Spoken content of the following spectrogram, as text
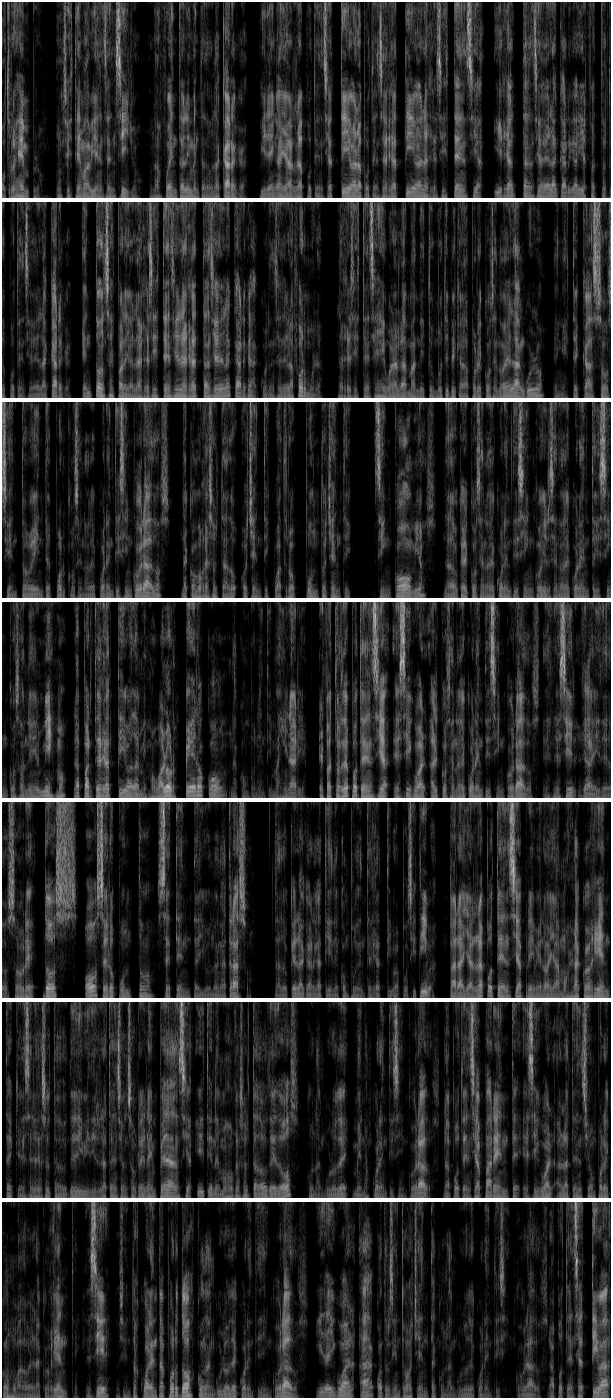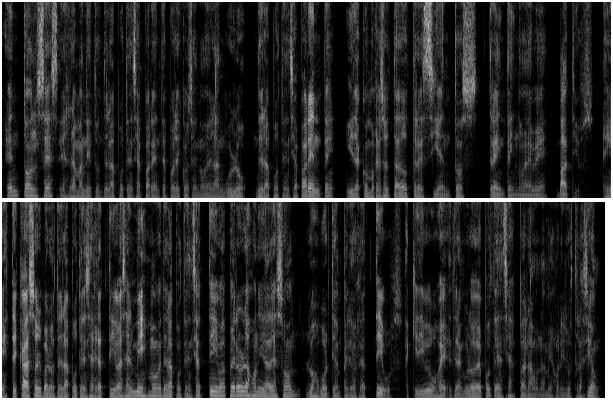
Otro ejemplo, un sistema bien sencillo, una fuente alimentando una carga. Piden hallar la potencia activa, la potencia reactiva, la resistencia y reactancia de la carga y el factor de potencia de la carga. Entonces, para hallar la resistencia y la reactancia de la carga, acuérdense de la fórmula. La resistencia es igual a la magnitud multiplicada por el coseno del ángulo, en este caso 120 por coseno de 45 grados, da como resultado 84.84 5 ohmios, dado que el coseno de 45 y el seno de 45 son el mismo, la parte reactiva da el mismo valor, pero con la componente imaginaria. El factor de potencia es igual al coseno de 45 grados, es decir, raíz de 2 sobre 2 o 0.71 en atraso, dado que la carga tiene componente reactiva positiva. Para hallar la potencia, primero hallamos la corriente, que es el resultado de dividir la tensión sobre la impedancia, y tenemos un resultado de 2 con ángulo de menos 45 grados. La potencia aparente es igual a la tensión por el conjugado de la corriente, es decir, 240 por 2 con ángulo de 45 grados, y da igual a 480 con ángulo de 45 grados. La potencia activa entonces es la magnitud de la potencia aparente por el coseno del ángulo de la potencia aparente, y da como resultado 339 vatios. En este caso, el valor de la potencia reactiva es el mismo que de la potencia activa, pero las unidades son los voltiamperios reactivos. Aquí dibujé el triángulo de potencias para una mejor ilustración.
